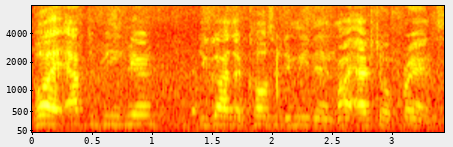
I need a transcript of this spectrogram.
But after being here, you guys are closer to me than my actual friends.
